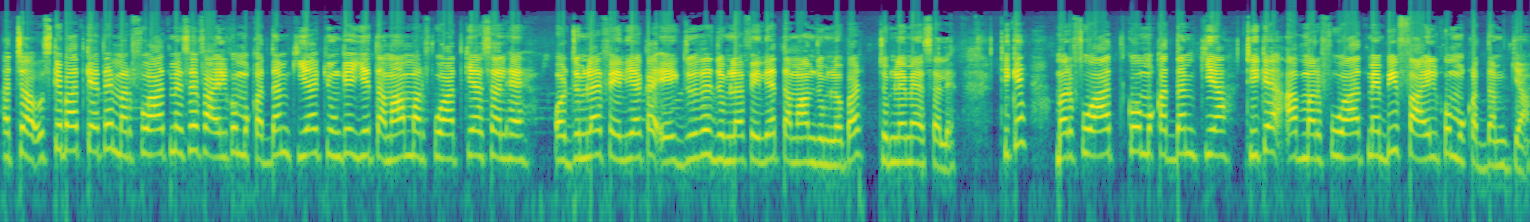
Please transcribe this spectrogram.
अच्छा उसके बाद कहते हैं मरफूआत में से फ़ाइल को मुकदम किया क्योंकि ये तमाम मरफूआत की असल है। और जुमला फ़ेलिया का एक जुज है। जुमला फ़ेलिया तमाम जुमलों पर, जुमले में असल है। ठीक है? मरफूआत को मुकदम किया। ठीक है? अब मरफूआत में भी फ़ाइल को मुकदम किया।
